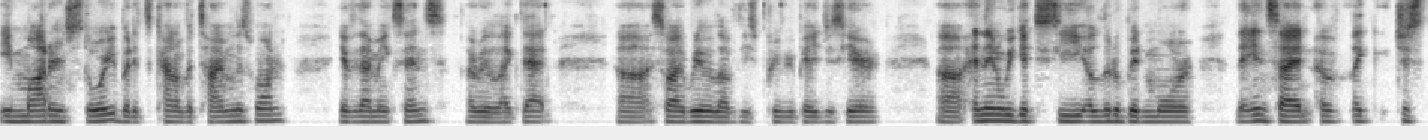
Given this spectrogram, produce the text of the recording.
a modern story, but it's kind of a timeless one, if that makes sense. I really like that. Uh, so I really love these preview pages here. Uh, and then we get to see a little bit more the inside of like just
